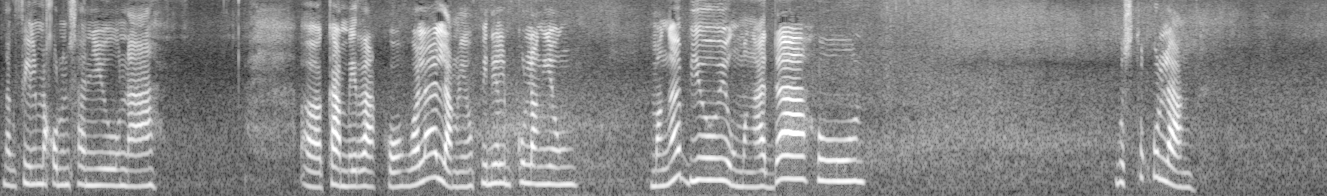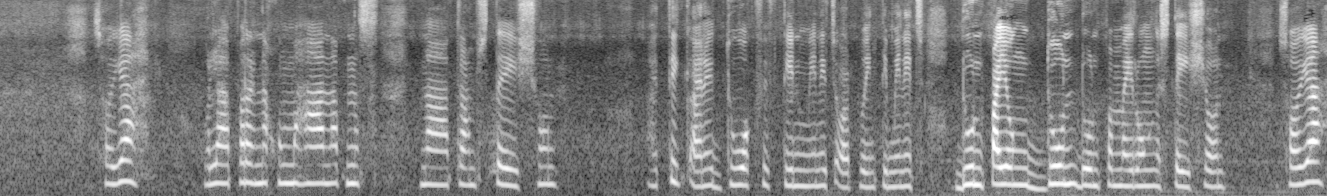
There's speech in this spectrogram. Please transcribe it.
nag-film ako nun sa new na uh, camera ko. Wala lang, yung pinilm ko lang yung mga view, yung mga dahon. Gusto ko lang. So yeah, wala pa rin akong mahanap na, na tram station. I think I need to walk 15 minutes or 20 minutes. Doon pa yung doon, doon pa mayroong station. So yeah,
